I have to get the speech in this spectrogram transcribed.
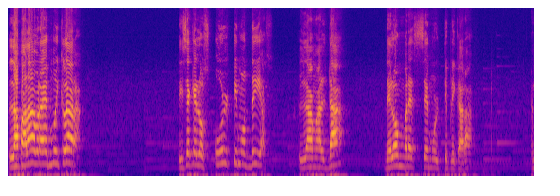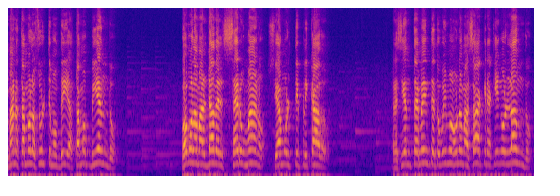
la palabra es muy clara. Dice que en los últimos días la maldad del hombre se multiplicará. Hermano, estamos en los últimos días, estamos viendo cómo la maldad del ser humano se ha multiplicado. Recientemente tuvimos una masacre aquí en Orlando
